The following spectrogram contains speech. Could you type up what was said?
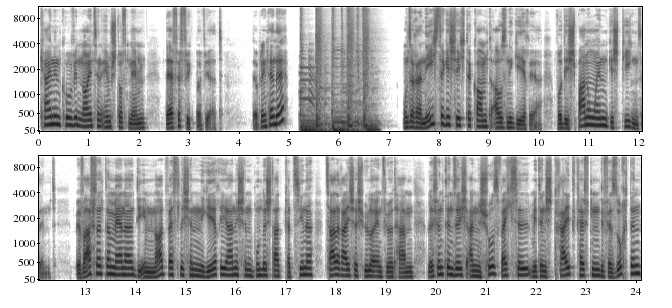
keinen Covid-19-Impfstoff nehmen, der verfügbar wird. Deu para entender? Unsere nächste Geschichte kommt aus Nigeria, wo die Spannungen gestiegen sind. Bewaffnete Männer, die im nordwestlichen nigerianischen Bundesstaat Katsina zahlreiche Schüler entführt haben, lieferten sich einen Schusswechsel mit den Streitkräften, die versuchten,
